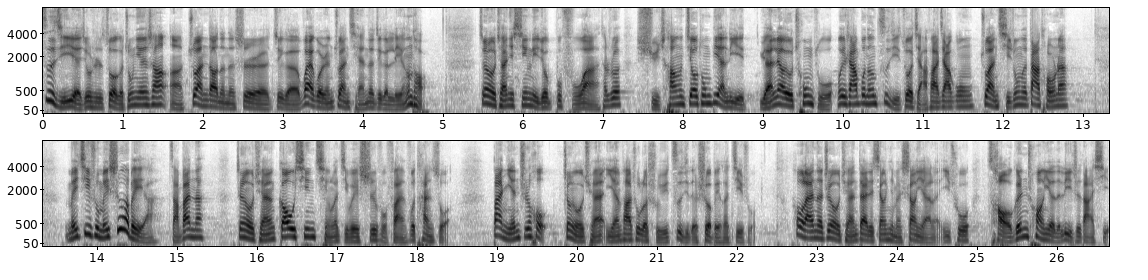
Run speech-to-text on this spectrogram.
自己也就是做个中间商啊，赚到的呢是这个外国人赚钱的这个零头。郑有全就心里就不服啊，他说：“许昌交通便利，原料又充足，为啥不能自己做假发加工，赚其中的大头呢？没技术没设备呀，咋办呢？”郑有全高薪请了几位师傅，反复探索。半年之后，郑有全研发出了属于自己的设备和技术。后来呢，郑有全带着乡亲们上演了一出草根创业的励志大戏。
